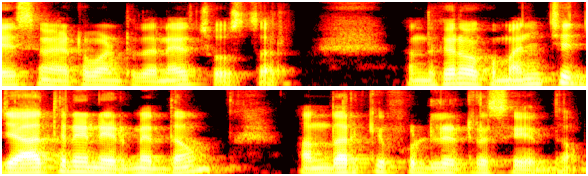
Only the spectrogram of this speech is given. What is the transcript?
దేశం ఎటువంటిదనేది చూస్తారు. అందుకని ఒక మంచి జాతిని నిర్మిద్దాం. అందరికీ ఫుడ్ లిటరసీ ఇద్దాం.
